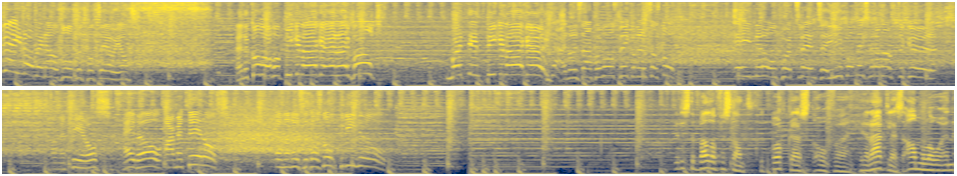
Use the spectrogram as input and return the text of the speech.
fenomenaal doelpunt van Theo Jans. En de kopbal van Piekenhagen en hij valt. Martin Piekenhagen. Ja, en dan is daar Van Wolfswinkel en is dat toch 1-0 voor Twente. Hier valt niks meer aan af te keuren. Armenteros, hij wel, Armenteros. En dan is het alsnog 3-0. Dit is de Ballenverstand, de podcast over Heracles, Almelo en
